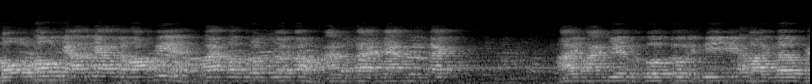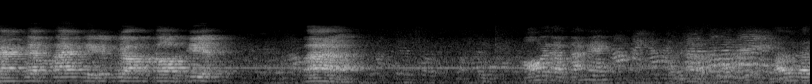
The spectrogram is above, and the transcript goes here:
កូនកូនចៅចៅទាំងអស់គ្នាបានគ្រប់គ្រងជួយមកអនុតាចាស់មួយកិច្ចហើយបានយើងទទួលទូនីតិនេះឲ្យទៅខាងផ្ទះផ្សាយគេរៀបចំបន្តទៀតបាទ ôi đầm trắng em ở ở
